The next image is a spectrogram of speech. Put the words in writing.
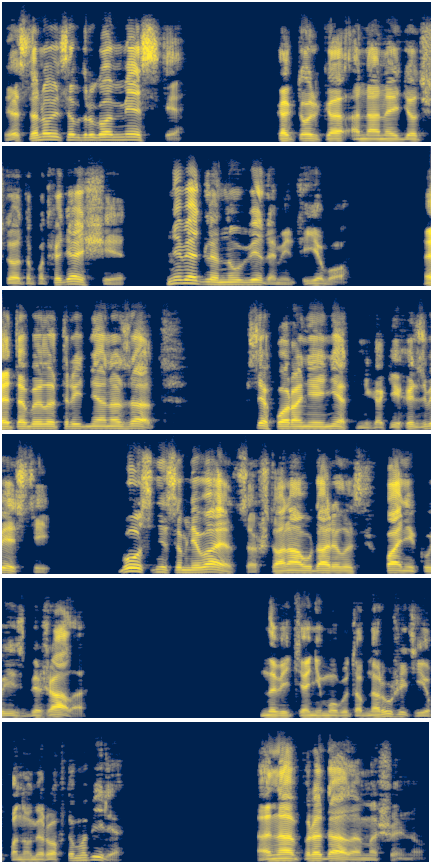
и остановится в другом месте. Как только она найдет что-то подходящее, немедленно уведомит его. Это было три дня назад. С тех пор о ней нет никаких известий. Бус не сомневается, что она ударилась в панику и сбежала. Но ведь они могут обнаружить ее по номеру автомобиля. Она продала машину.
